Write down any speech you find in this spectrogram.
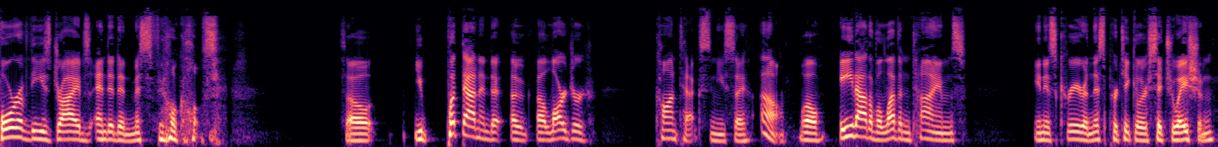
four of these drives ended in missed field goals. so you put that into a, a larger context and you say, oh, well, eight out of 11 times in his career in this particular situation,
